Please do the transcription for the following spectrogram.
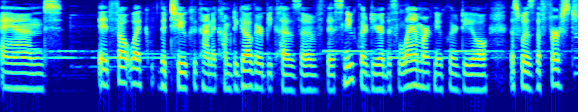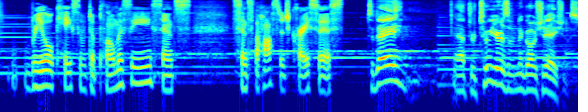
and it felt like the two could kind of come together because of this nuclear deal, this landmark nuclear deal. This was the first real case of diplomacy since since the hostage crisis. Today, after 2 years of negotiations,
